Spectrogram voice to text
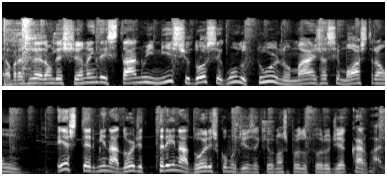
É, o Brasileirão deste ano ainda está no início do segundo turno, mas já se mostra um exterminador de treinadores, como diz aqui o nosso produtor, o Diego Carvalho.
